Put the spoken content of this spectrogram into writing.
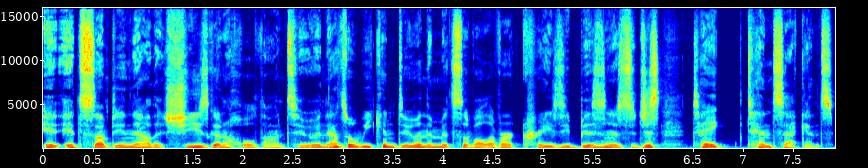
it, it's something now that she's going to hold on to, mm-hmm. and that's what we can do in the midst of all of our crazy business. To just take ten seconds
